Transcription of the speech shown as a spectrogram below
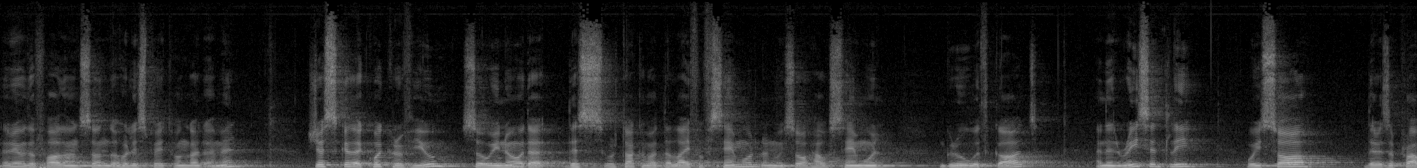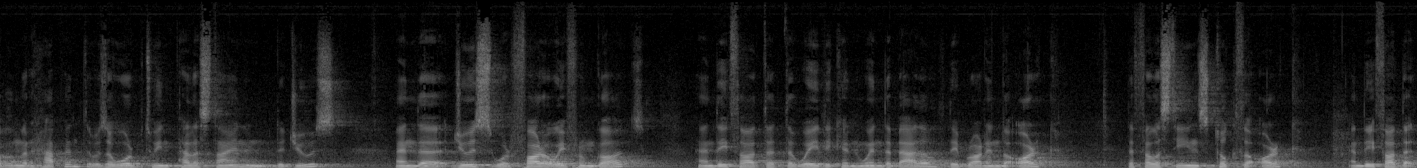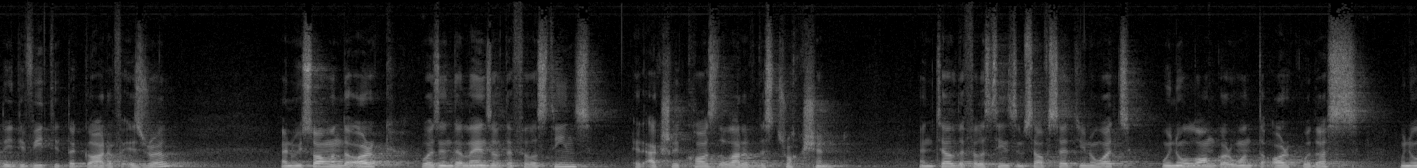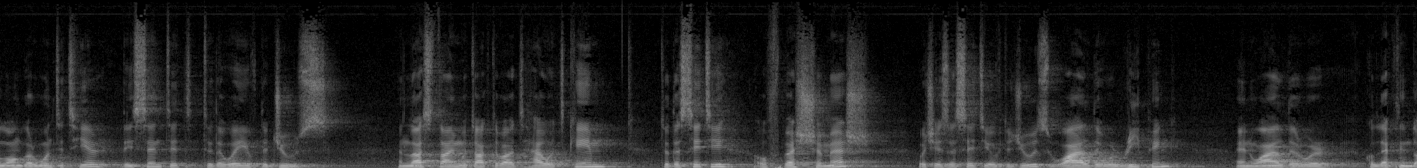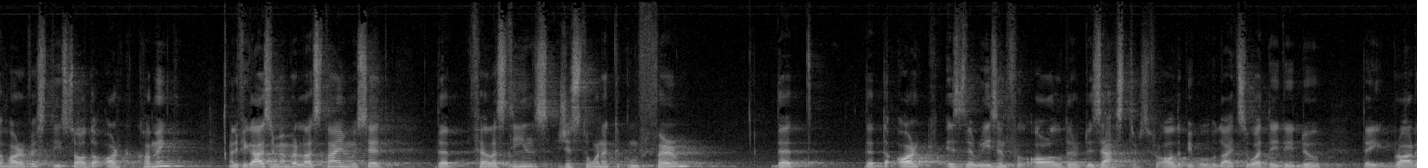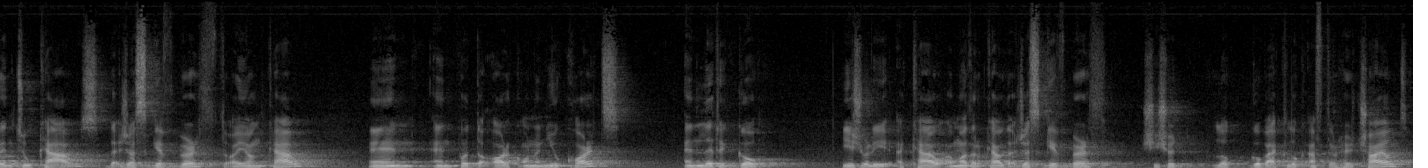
In the name of the Father and Son, the Holy Spirit, one God, Amen. Just get a quick review so we know that this, we're talking about the life of Samuel, and we saw how Samuel grew with God. And then recently, we saw there is a problem that happened. There was a war between Palestine and the Jews, and the Jews were far away from God, and they thought that the way they can win the battle, they brought in the ark. The Philistines took the ark, and they thought that they defeated the God of Israel. And we saw when the ark was in the lands of the Philistines, it actually caused a lot of destruction until the Philistines themselves said, You know what? We no longer want the ark with us. We no longer want it here. They sent it to the way of the Jews. And last time we talked about how it came to the city of Beth Shemesh, which is a city of the Jews, while they were reaping and while they were collecting the harvest. They saw the ark coming. And if you guys remember last time, we said the Philistines just wanted to confirm that, that the ark is the reason for all their disasters, for all the people who died. So what did they do? They brought in two cows that just give birth to a young cow and, and put the ark on a new cart and let it go. Usually a cow, a mother cow that just gave birth, she should look, go back, look after her child,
